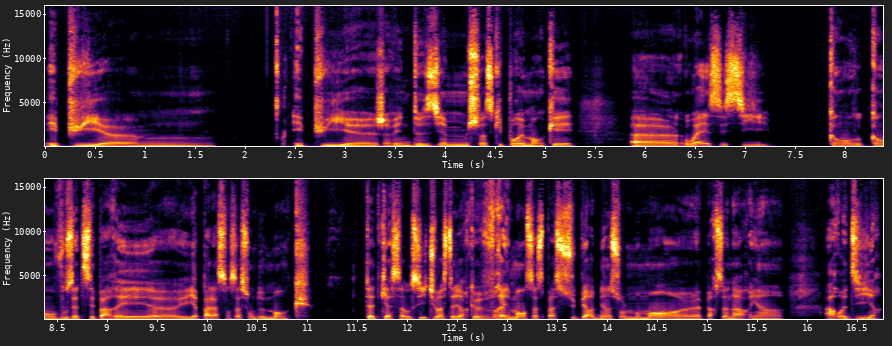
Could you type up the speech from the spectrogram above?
Et puis, euh, et puis, j'avais une deuxième chose qui pourrait manquer. Ouais, c'est si quand, quand vous êtes séparés, il n'y a pas la sensation de manque. Peut-être qu'il y a ça aussi, tu vois, c'est-à-dire que vraiment ça se passe super bien sur le moment, la personne n'a rien à redire,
